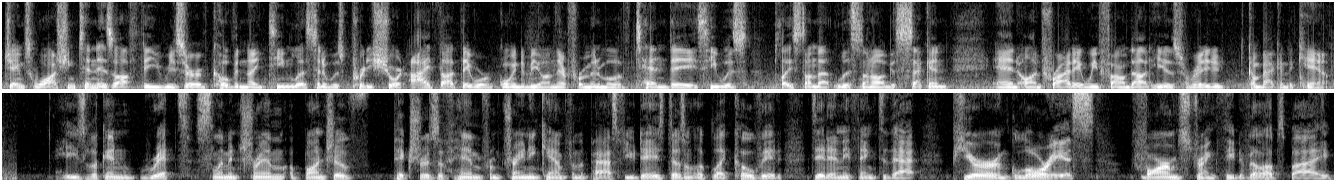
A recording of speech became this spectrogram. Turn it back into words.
James Washington is off the reserve COVID 19 list, and it was pretty short. I thought they were going to be on there for a minimum of 10 days. He was placed on that list on August 2nd, and on Friday, we found out he is ready to come back into camp. He's looking ripped, slim and trim. A bunch of pictures of him from training camp from the past few days. Doesn't look like COVID did anything to that pure and glorious farm strength he develops by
